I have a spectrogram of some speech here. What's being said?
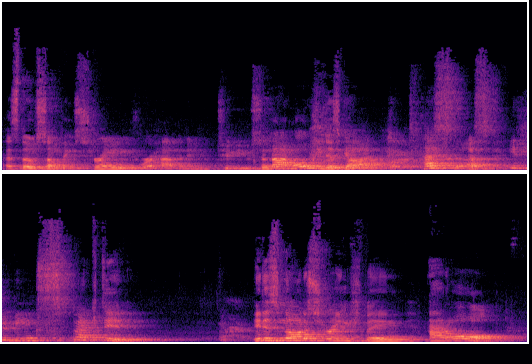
as though something strange were happening to you. So not only does God test us, it should be expected. It is not a strange thing at all.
